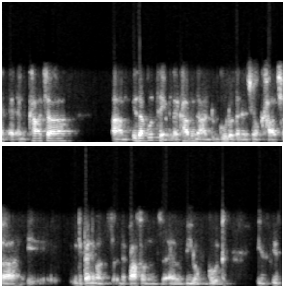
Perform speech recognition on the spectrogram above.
And, and, and culture um, is a good thing. Like having a good organizational culture, depending on the person's uh, view of good, is, is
